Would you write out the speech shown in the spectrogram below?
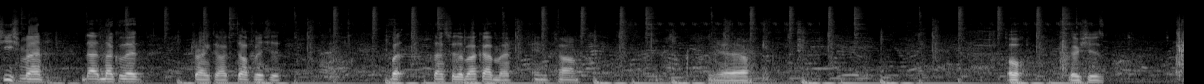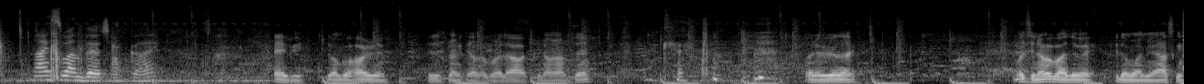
Sheesh, man. That knucklehead trying to act tough and shit. But thanks for the backup, man. Anytime. Yeah. Oh, there she is. Nice one there, tough guy. Hey, B, don't go hard on him. He's just trying to help her brother out, you know what I'm saying? Okay. Whatever you like. What's your number, by the way, if you don't mind me asking?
